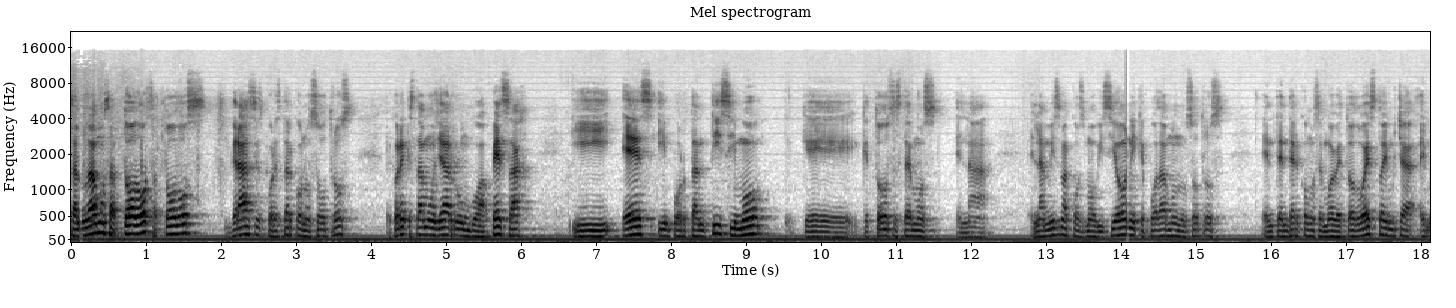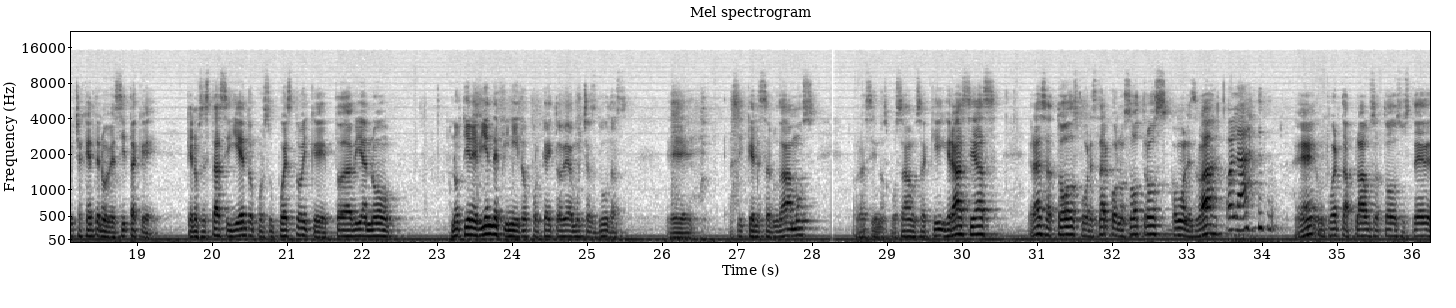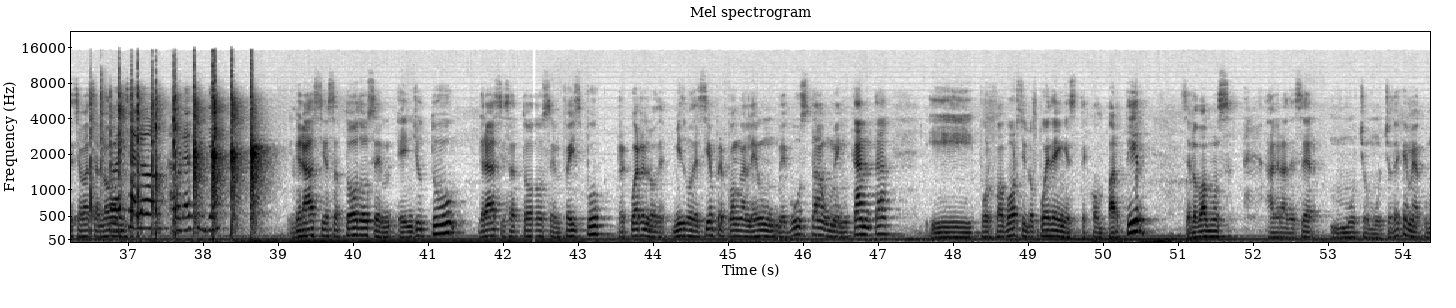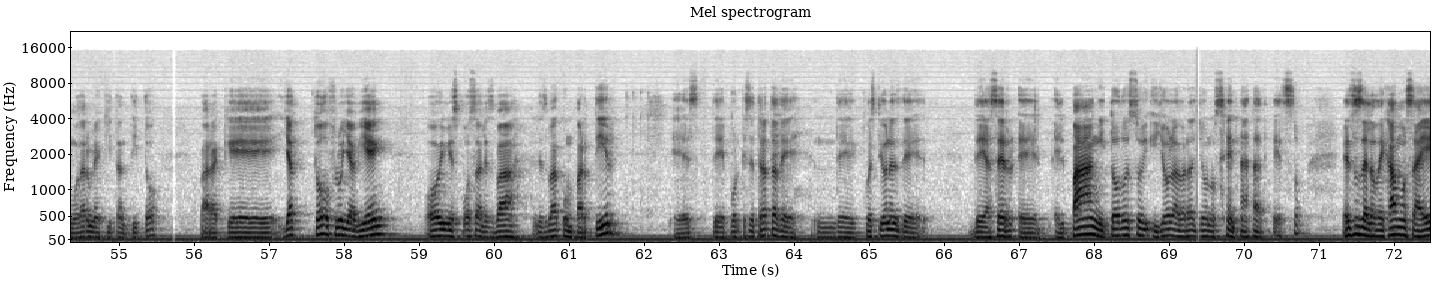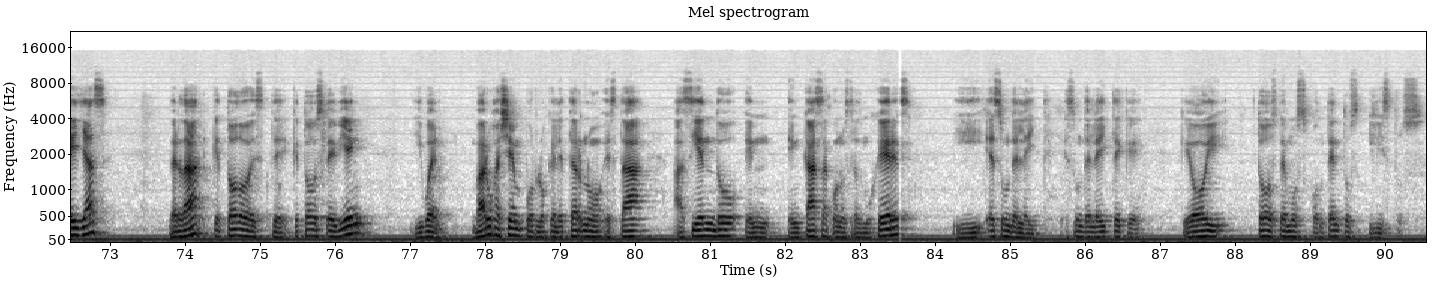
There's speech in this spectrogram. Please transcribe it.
saludamos a todos, a todos. Gracias por estar con nosotros. Recuerden que estamos ya rumbo a Pesaj y es importantísimo que, que todos estemos en la, en la misma cosmovisión y que podamos nosotros entender cómo se mueve todo esto. Hay mucha, hay mucha gente nuevecita que, que nos está siguiendo, por supuesto, y que todavía no, no tiene bien definido porque hay todavía muchas dudas. Eh, así que les saludamos. Ahora sí nos posamos aquí. Gracias. Gracias a todos por estar con nosotros. ¿Cómo les va? Hola. Eh, un fuerte aplauso a todos ustedes. Shabbat Shalom. Shabbat Shalom. Ahora sí ya. Gracias a todos en, en, YouTube, gracias a todos en Facebook. Recuerden lo de, mismo de siempre, pónganle un me gusta, un me encanta y por favor si lo pueden este, compartir, se lo vamos a agradecer mucho, mucho. Déjenme acomodarme aquí tantito para que ya todo fluya bien. Hoy mi esposa les va, les va a compartir, este, porque se trata de, de cuestiones de, de hacer el, pan y todo eso y yo la verdad yo no sé nada de eso. Eso se lo dejamos a ellas verdad que todo este que todo esté bien. Y bueno Baruch Hashem por lo que el Eterno está haciendo en, en casa con nuestras mujeres y es un deleite es un deleite que, que hoy todos estemos contentos y listos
